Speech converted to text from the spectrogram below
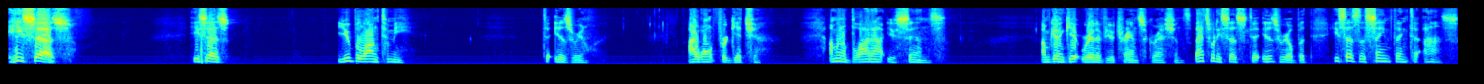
He says, he says, You belong to me, to Israel. I won't forget you. I'm going to blot out your sins. I'm going to get rid of your transgressions. That's what he says to Israel, but he says the same thing to us.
